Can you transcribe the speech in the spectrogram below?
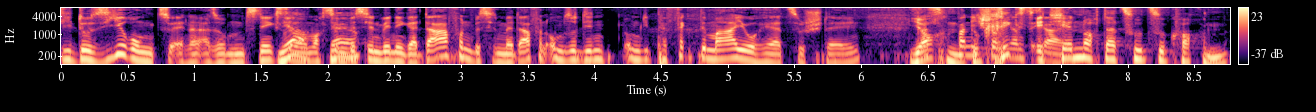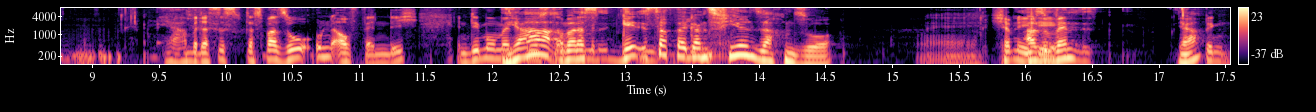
die Dosierung zu ändern. Also ums nächste Ja, Mal machst du ja, ein ja. bisschen weniger davon, ein bisschen mehr davon, um so den, um die perfekte Mayo herzustellen. Das Jochen, du kriegst. Etienne noch dazu zu kochen. Ja, aber das ist, das war so unaufwendig. In dem Moment. Ja, aber das geht, ist doch bei ganz vielen Sachen so. Ich habe eine Also Idee. wenn, ja, Ich bin,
